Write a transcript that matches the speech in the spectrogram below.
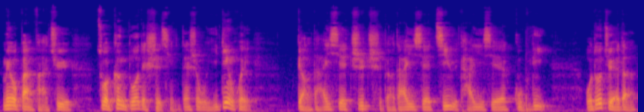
没有办法去做更多的事情，但是我一定会表达一些支持，表达一些给予他一些鼓励。我都觉得，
